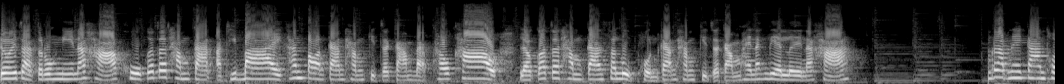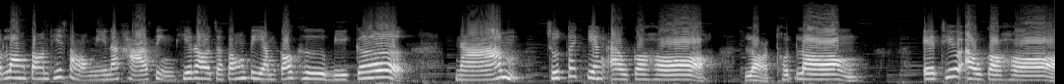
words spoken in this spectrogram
โดยจากตรงนี้นะคะ ครูก็จะทำการอธิบายขั้นตอนการทำกิจกรรมแบบคร่าวๆ แล้วก็จะทำการสรุปผลการทำกิจกรรมให้นักเรียนเลยนะคะสำหรับในการทดลองตอนที่ 2 นี้นะคะ สิ่งที่เราจะต้องเตรียมก็คือบีเกอร์น้ำชุดตะเกียงแอลกอฮอล์หลอดทดลอง เอทิลแอลกอฮอล์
